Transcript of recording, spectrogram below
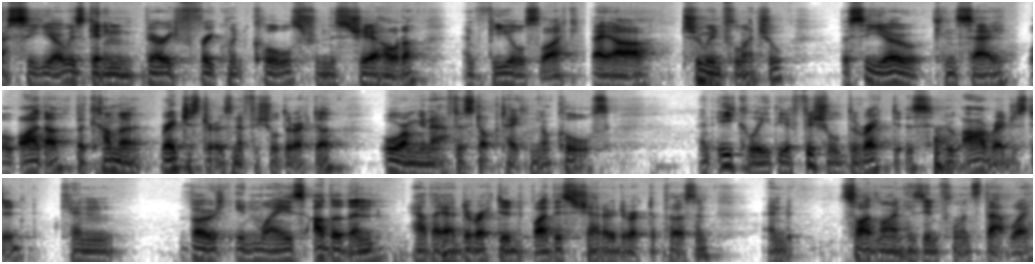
a CEO is getting very frequent calls from this shareholder and feels like they are too influential, the CEO can say, well, either become a register as an official director or I'm going to have to stop taking your calls. And equally, the official directors who are registered can vote in ways other than how they are directed by this shadow director person and sideline his influence that way.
